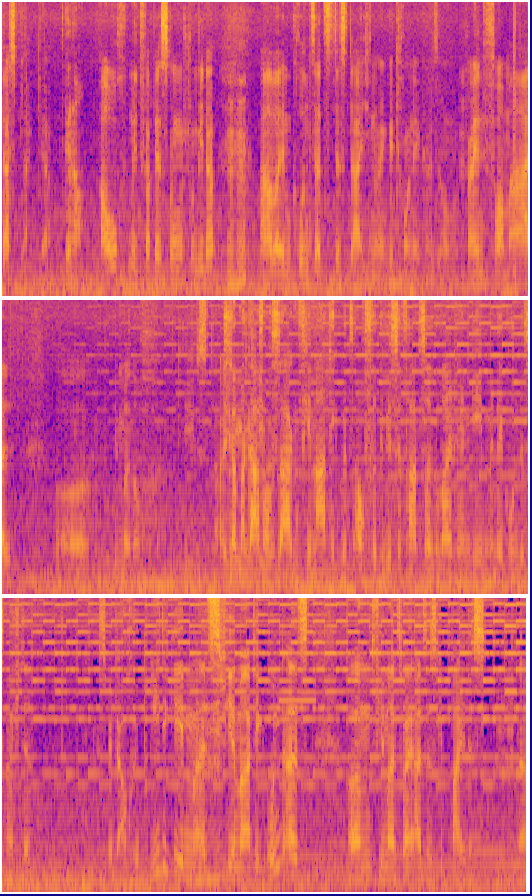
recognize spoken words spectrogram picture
Das bleibt ja. Genau. Auch mit Verbesserungen schon wieder, Mhm. aber im Grundsatz das gleiche neue Getronic. Also rein formal äh, immer noch das gleiche. Ich glaube, man darf auch sagen, Firmatik wird es auch für gewisse Fahrzeuge weiterhin geben, wenn der Kunde es möchte. Es wird auch Hybride geben als 4matic und als ähm, 4x2, also es gibt beides. Ja.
